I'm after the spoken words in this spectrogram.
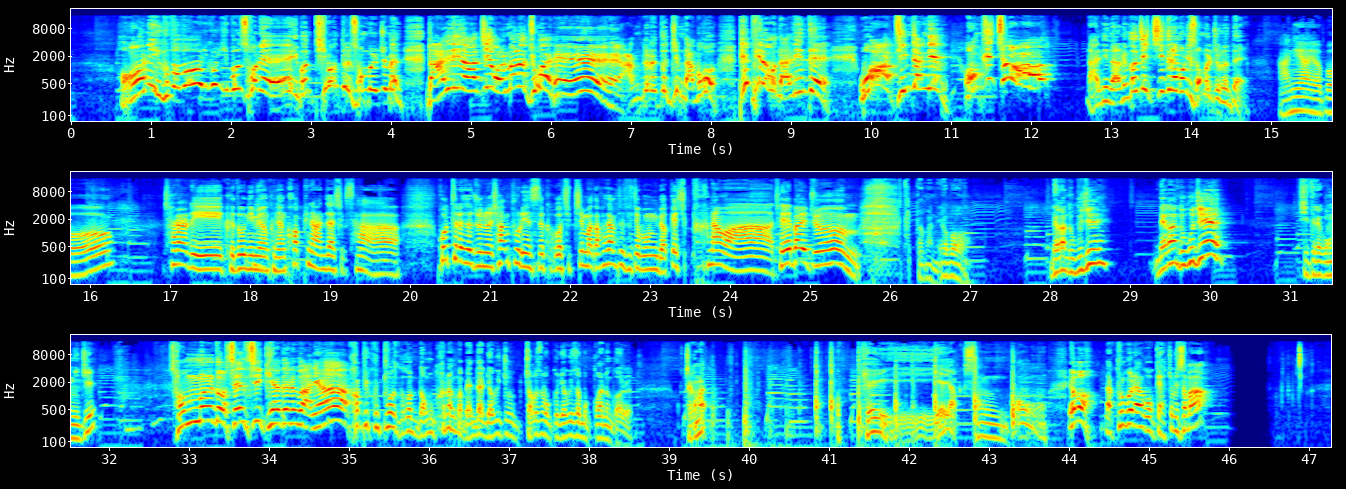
아니 이거 봐봐 이거 이번 설에 이번 팀원들 선물 주면 난리 나지 얼마나 좋아해 안 그래도 지금 나보고 페피라고 난리인데 와 팀장님 엄지쳐 난리 나는 거지 지드래곤이 선물 주는데 아니야 여보. 차라리 그 돈이면 그냥 커피나 한 잔씩 사. 호텔에서 주는 샴푸 린스 그거 집집마다 화장실 뒤져보면 몇 개씩 다 나와. 제발 좀. 답답하네. 여보. 내가 누구지? 내가 누구지? 지드래곤이지? 선물도 센스 있게 해야 되는 거 아니야? 커피 쿠폰. 그건 너무 흔한 거. 맨날 여기 주 저기서 먹고 여기서 먹고 하는 걸. 잠깐만. 오케이. 예약 성공. 여보 나 쿨거리 하고 올게. 좀 있어봐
